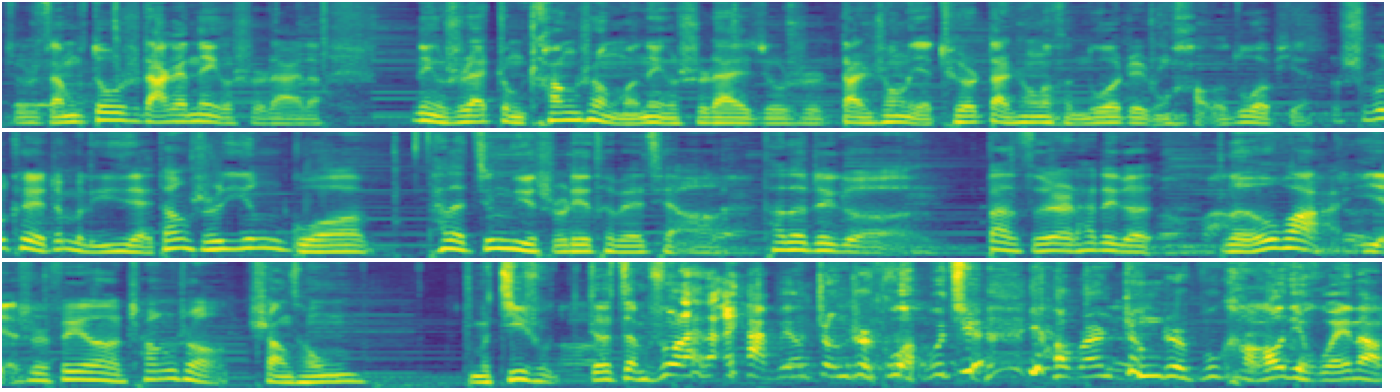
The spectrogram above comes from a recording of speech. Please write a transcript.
就是咱们都是大概那个时代的。那个时代正昌盛嘛，那个时代就是诞生了，也确实诞生了很多这种好的作品，是不是可以这么理解？当时英国它的经济实力特别强，它的这个伴随着它这个文化也是非常的昌盛。上层什么基础怎么说来的？哎呀，不行，政治过不去，要不然政治补考好几回呢。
